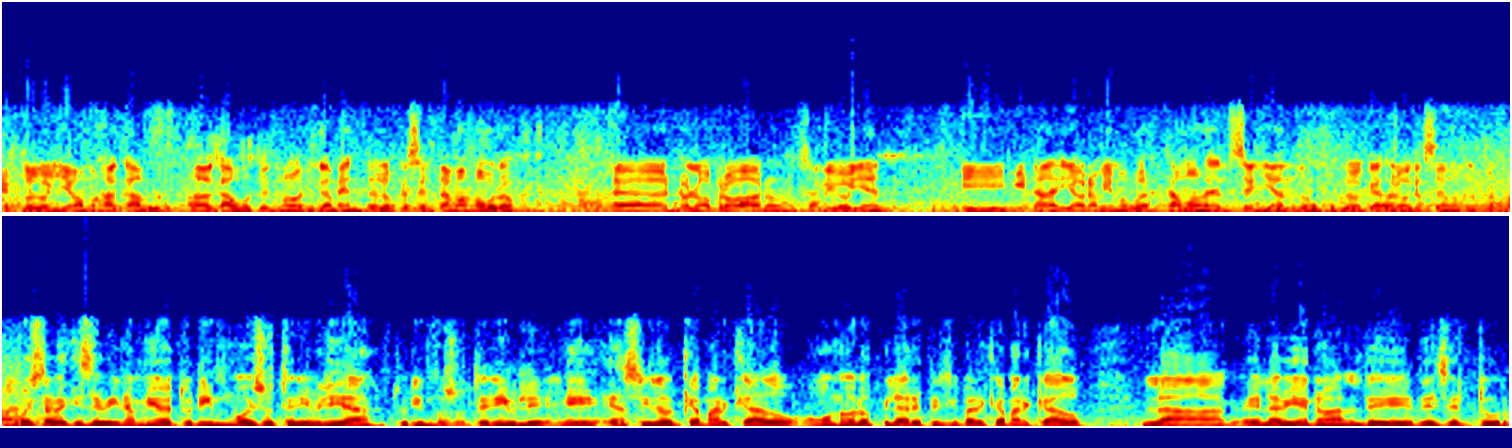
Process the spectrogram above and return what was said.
Esto lo llevamos a cabo, a cabo tecnológicamente, lo presentamos a Europa, eh, nos lo aprobaron, salió bien y, nada, y ahora mismo pues estamos enseñando lo que, lo que hacemos en torno Pues sabes que ese binomio de turismo y sostenibilidad, turismo sostenible, eh, ha sido el que ha marcado, uno de los pilares principales que ha marcado la, eh, la Bienal de, de Celtur.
